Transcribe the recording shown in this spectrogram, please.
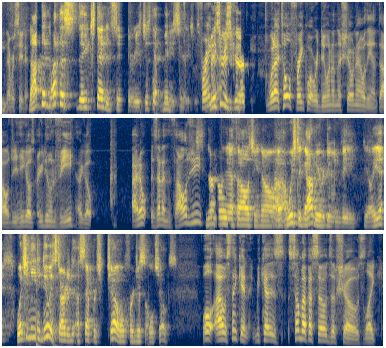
Never seen it. Not the not this the extended series, just that mini series. Was Frank, Mystery is good. when I told Frank what we're doing on this show now with the anthology, he goes, "Are you doing V?" I go, "I don't. Is that an anthology?" not really an anthology. No, I, I wish to God we were doing V. You know, yeah. What you need to do is start a, separate show for just old shows. Well, I was thinking because some episodes of shows like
